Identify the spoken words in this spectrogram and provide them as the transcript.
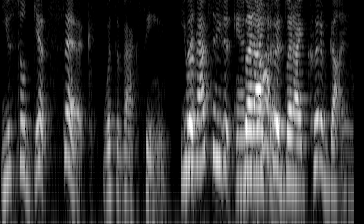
You still get sick with the vaccine. You were vaccinated and but I could it. but I could have gotten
